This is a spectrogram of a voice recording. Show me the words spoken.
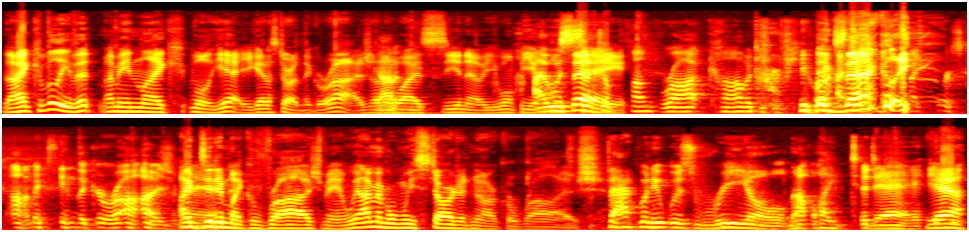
I can believe it. I mean, like, well, yeah, you got to start in the garage, gotta otherwise, be. you know, you won't be. able I was such a punk rock comic reviewer. Exactly. my first comics in the garage. Man. I did in my garage, man. I remember when we started in our garage. Back when it was real, not like today. Yeah.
